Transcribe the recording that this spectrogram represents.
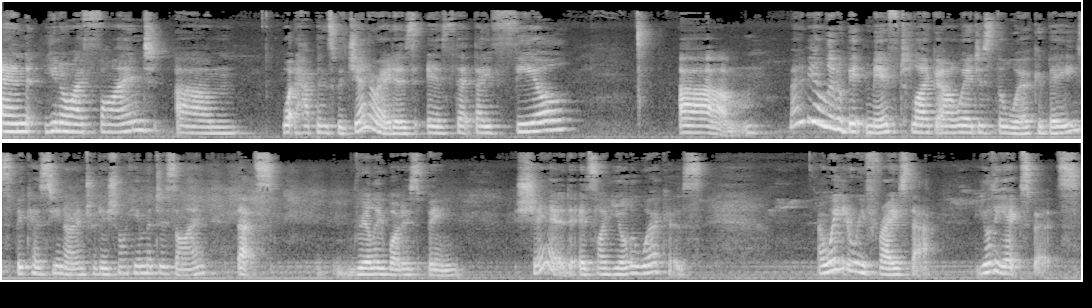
And you know, I find um, what happens with generators is that they feel um, maybe a little bit miffed, like, oh, we're just the worker bees, because, you know, in traditional human design, that's really what is being shared. It's like you're the workers. I want you to rephrase that. You're the experts,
